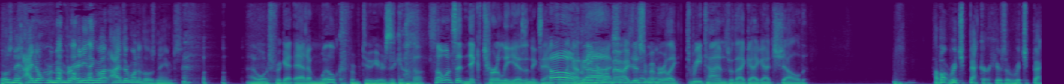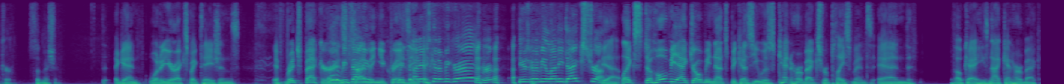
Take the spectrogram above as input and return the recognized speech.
Those na- I don't remember anything about either one of those names. I won't forget Adam Wilk from two years ago. Oh, someone said Nick Turley as an example. Oh, like, I don't even remember. I just remember like three times where that guy got shelled. How about Rich Becker? Here's a Rich Becker submission. Again, what are your expectations? If Rich Becker Hey, is thought he- driving you crazy, We thought he was going to be great. he was going to be Lenny Dykstra. yeah, like Stahoviak drove me nuts because he was Kent Hrbek's replacement, and okay, he's not Kent Herbeck.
